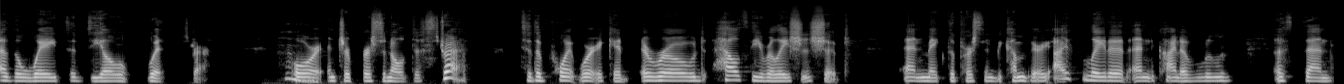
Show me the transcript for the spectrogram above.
as a way to deal with stress hmm. or interpersonal distress to the point where it could erode healthy relationships and make the person become very isolated and kind of lose a sense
